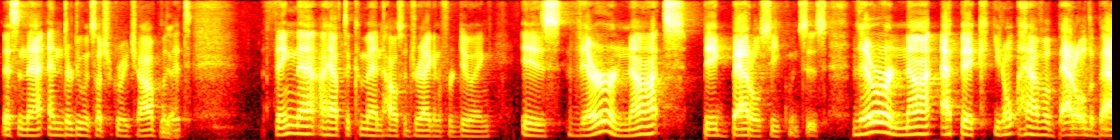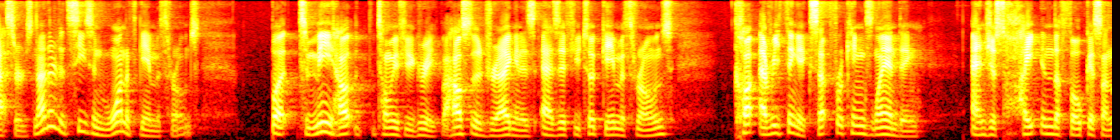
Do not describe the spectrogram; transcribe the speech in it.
this and that, and they're doing such a great job with it. Thing that I have to commend House of Dragon for doing is there are not big battle sequences. There are not epic. You don't have a Battle of the Bastards. Neither did season one of Game of Thrones. But to me, how tell me if you agree. But House of the Dragon is as if you took Game of Thrones cut everything except for King's Landing and just heighten the focus on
